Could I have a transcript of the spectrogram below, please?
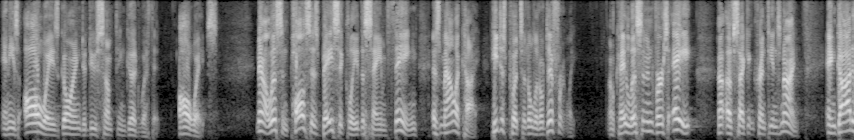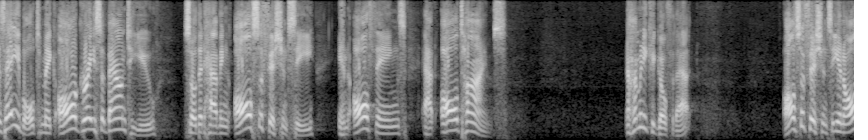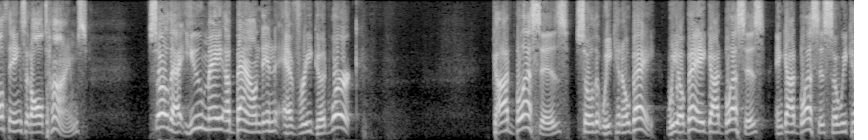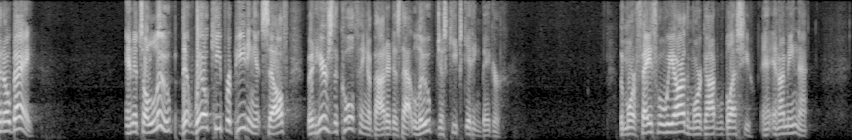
And He's always going to do something good with it. Always. Now, listen, Paul says basically the same thing as Malachi. He just puts it a little differently. Okay, listen in verse 8 uh, of 2 Corinthians 9. And God is able to make all grace abound to you, so that having all sufficiency in all things at all times, now, how many could go for that? all sufficiency in all things at all times, so that you may abound in every good work. God blesses so that we can obey. We obey, God blesses, and God blesses so we can obey. And it's a loop that will keep repeating itself, but here's the cool thing about it is that loop just keeps getting bigger. The more faithful we are, the more God will bless you. And, and I mean that.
